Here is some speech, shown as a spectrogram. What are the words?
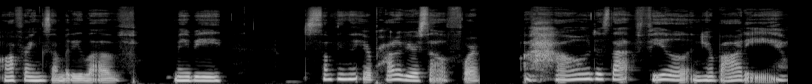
offering somebody love, maybe something that you're proud of yourself for. How does that feel in your body?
